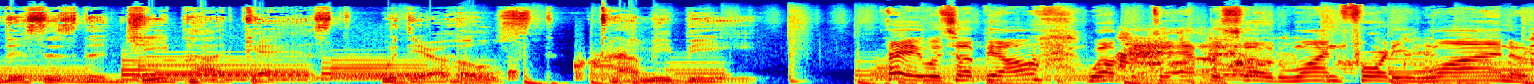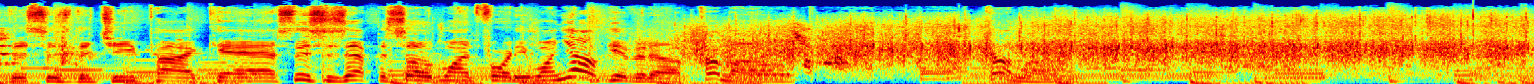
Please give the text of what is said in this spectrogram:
This is the G Podcast with your host, Tommy B. Hey, what's up, y'all? Welcome to episode 141 of This is the G Podcast. This is episode 141. Y'all give it up. Come on. Come on.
